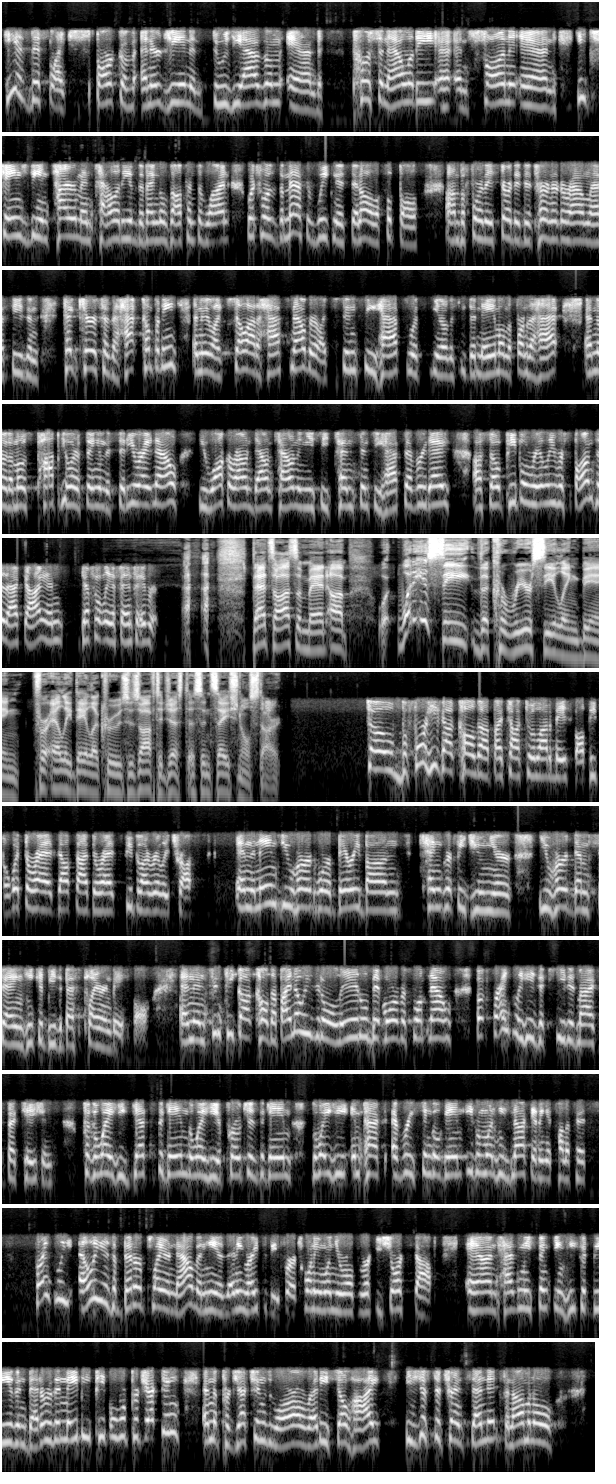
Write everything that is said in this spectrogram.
he is this like spark of energy and enthusiasm and personality and fun, and he changed the entire mentality of the Bengals offensive line, which was the massive weakness in all of football um, before they started to turn it around last season. Ted Karras has a hat company, and they like sell out of hats now. They're like Cincy hats with you know the, the name on the front of the hat, and they're the most popular thing in the city right now. You walk around downtown and you see ten Cincy hats every day, uh, so people really respond to that guy, and definitely a fan favorite. That's awesome, man. Um, what, what do you see the career ceiling being for Elly De La Cruz, who's off to just a sensational start? So before he got called up, I talked to a lot of baseball people with the Reds, outside the Reds, people I really trust. And the names you heard were Barry Bonds, Ken Griffey Jr. You heard them saying he could be the best player in baseball. And then since he got called up, I know he's in a little bit more of a slump now, but frankly, he's exceeded my expectations for the way he gets the game, the way he approaches the game, the way he impacts every single game, even when he's not getting a ton of hits frankly, Elly is a better player now than he has any right to be for a 21 year old rookie shortstop, and has me thinking he could be even better than maybe people were projecting. And the projections were already so high. He's just a transcendent, phenomenal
